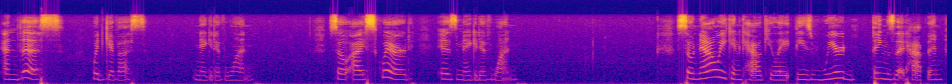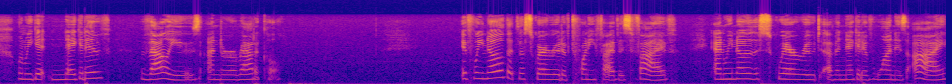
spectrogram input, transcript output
And this would give us negative 1. So i squared is negative 1. So now we can calculate these weird things that happen when we get negative values under a radical. If we know that the square root of 25 is 5, and we know the square root of a negative 1 is i,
